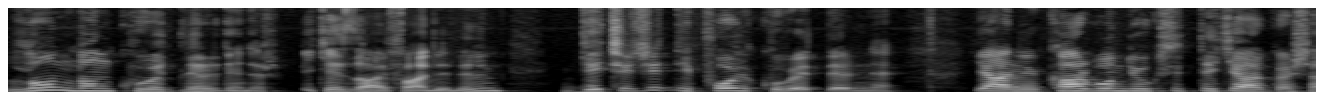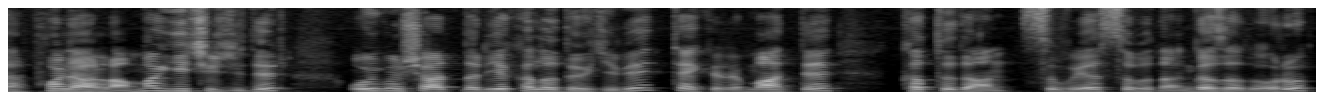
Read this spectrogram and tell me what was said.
London kuvvetleri denir. Bir kez daha ifade edelim. Geçici dipol kuvvetlerine yani karbondioksitteki arkadaşlar polarlanma geçicidir. Uygun şartları yakaladığı gibi tekrar madde katıdan sıvıya, sıvıdan gaza doğru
